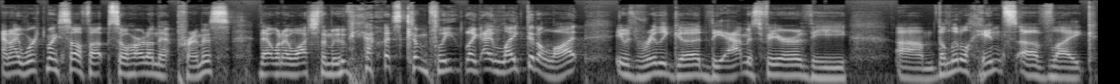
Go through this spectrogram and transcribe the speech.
and I worked myself up so hard on that premise that when I watched the movie I was complete like I liked it a lot it was really good the atmosphere the um, the little hints of like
